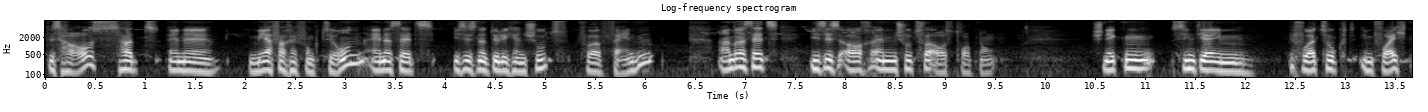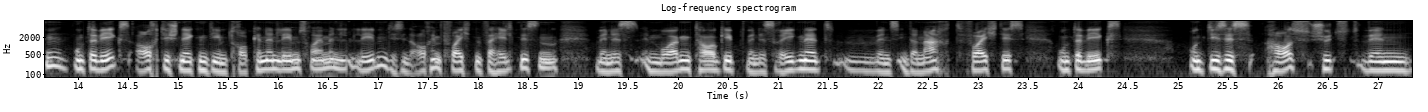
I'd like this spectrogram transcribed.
Das Haus hat eine mehrfache Funktion. Einerseits ist es natürlich ein Schutz vor Feinden, andererseits ist es auch ein Schutz vor Austrocknung. Schnecken sind ja im, bevorzugt im Feuchten unterwegs, auch die Schnecken, die im trockenen Lebensräumen leben, die sind auch in feuchten Verhältnissen. Wenn es im Morgentau gibt, wenn es regnet, wenn es in der Nacht feucht ist, unterwegs. Und dieses Haus schützt, wenn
